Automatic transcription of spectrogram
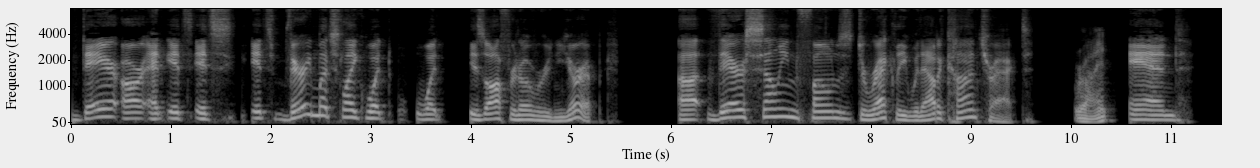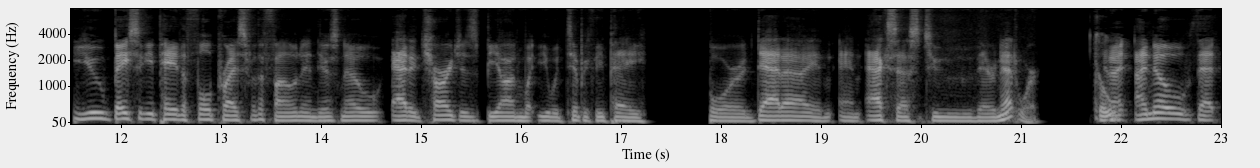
There are, and it's it's it's very much like what what is offered over in Europe. Uh, they're selling phones directly without a contract. right? and you basically pay the full price for the phone and there's no added charges beyond what you would typically pay for data and, and access to their network. Cool. And I, I know that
